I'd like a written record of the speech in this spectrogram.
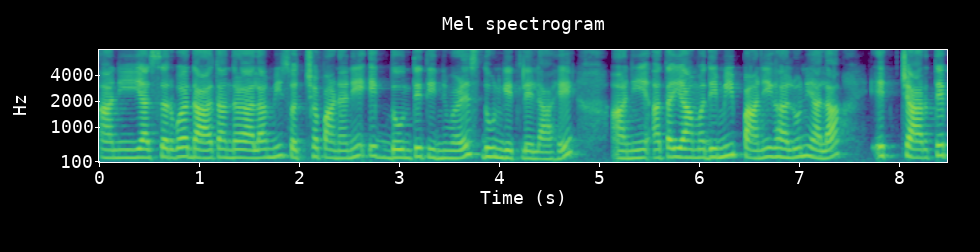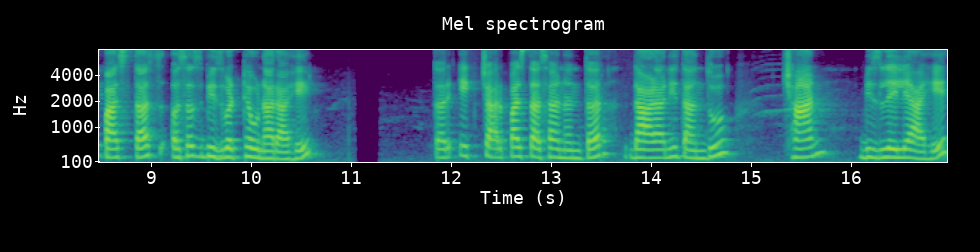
आणि या सर्व डाळ तांदळाला मी स्वच्छ पाण्याने एक दोन ते तीन वेळेस धुवून घेतलेलं आहे. आणि आता यामध्ये मी पाणी घालून याला एक चार ते पाच तास असंच भिजवत ठेवणार आहे. तर एक चार पाच तासानंतर डाळ आणि तांदूळ छान भिजलेले आहेत.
